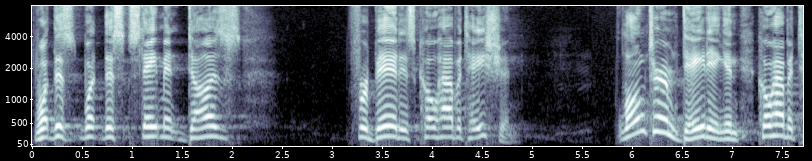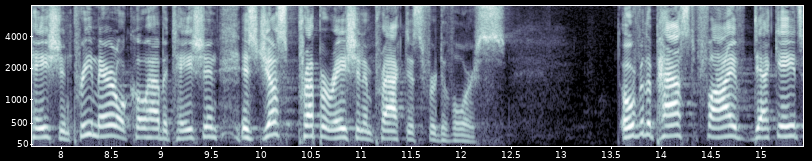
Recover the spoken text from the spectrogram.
What this, what this statement does forbid is cohabitation. Long term dating and cohabitation, premarital cohabitation, is just preparation and practice for divorce. Over the past five decades,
